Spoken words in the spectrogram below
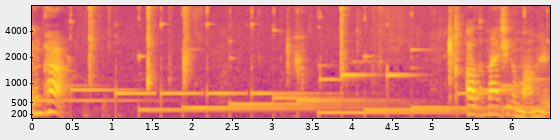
灯泡。奥特曼是个盲人，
